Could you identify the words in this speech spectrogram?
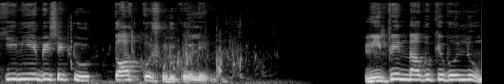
কি নিয়ে বেশ একটু তর্ক শুরু করলেন। নিপেন বাবুকে বললুম,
